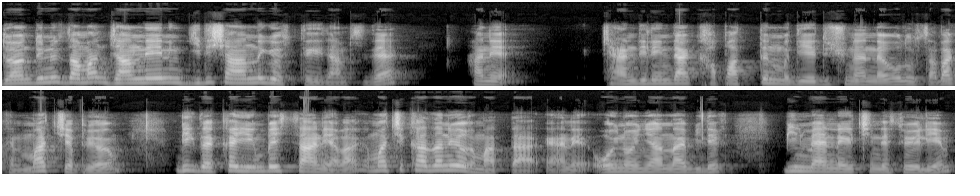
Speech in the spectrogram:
döndüğünüz zaman canlı yayının gidiş anını göstereceğim size. Hani kendiliğinden kapattın mı diye düşünenler olursa bakın maç yapıyorum. 1 dakika 25 saniye var. Maçı kazanıyorum hatta. Yani oyun oynayanlar bilir. Bilmeyenler için de söyleyeyim.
